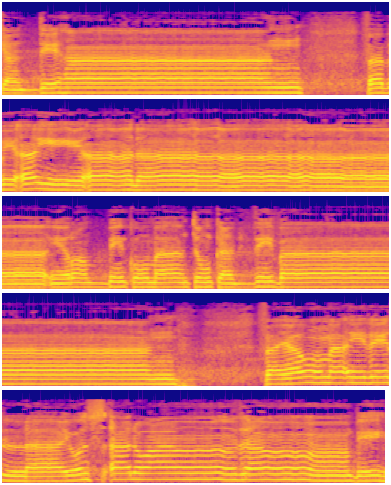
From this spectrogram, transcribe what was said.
كالدهان فبأي آلاء ربكما تكذبان؟ فيومئذ لا يسأل عن ذنبه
